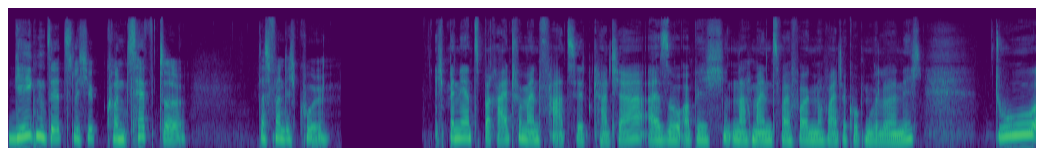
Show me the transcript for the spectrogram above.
gegensätzliche Konzepte. Das fand ich cool. Ich bin jetzt bereit für mein Fazit, Katja. Also, ob ich nach meinen zwei Folgen noch weiter gucken will oder nicht. Du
